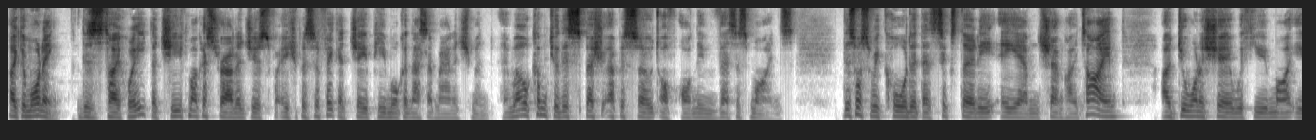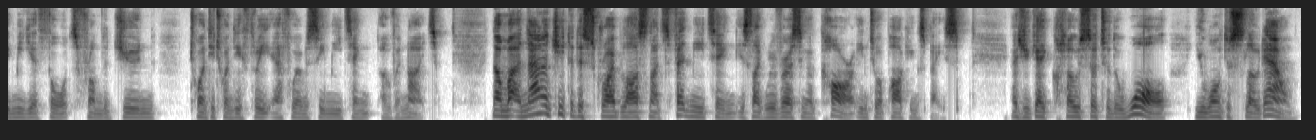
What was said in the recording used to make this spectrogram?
Hi, good morning. This is Tai Hui, the Chief Market Strategist for Asia Pacific at JP Morgan Asset Management, and welcome to this special episode of On the Investors' Minds. This was recorded at 6:30 a.m. Shanghai time. I do want to share with you my immediate thoughts from the June 2023 FOMC meeting overnight. Now, my analogy to describe last night's Fed meeting is like reversing a car into a parking space. As you get closer to the wall, you want to slow down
